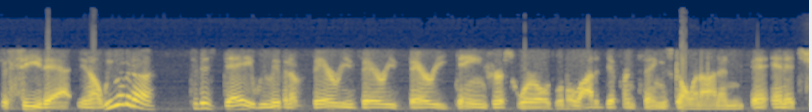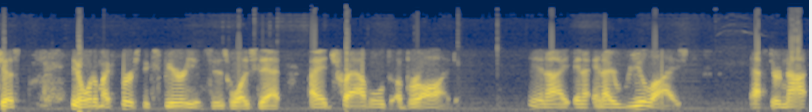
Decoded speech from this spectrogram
to see that, you know, we live in a, to this day, we live in a very, very, very dangerous world with a lot of different things going on, and and it's just, you know, one of my first experiences was that I had traveled abroad, and I and, and I realized after not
